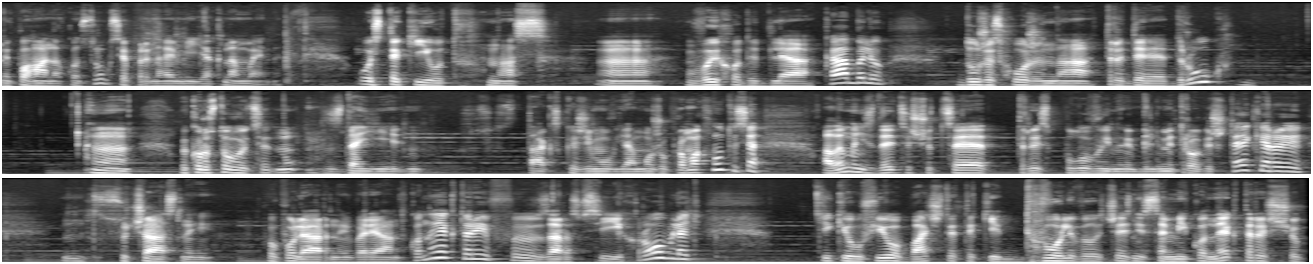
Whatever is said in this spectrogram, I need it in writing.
Непогана конструкція, принаймні, як на мене. Ось такі от у нас е, виходи для кабелю. Дуже схоже на 3D-друк. Е, використовується, ну, здає, так скажімо, я можу промахнутися, але мені здається, що це 3,5 мм штекери, сучасний популярний варіант конекторів. Зараз всі їх роблять. Тільки у FIO, бачите, такі доволі величезні самі конектори, щоб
